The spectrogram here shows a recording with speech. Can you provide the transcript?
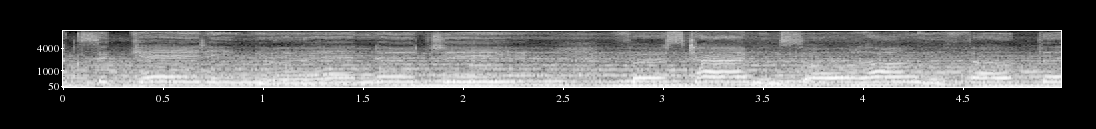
intoxicating your energy. First time in so long you felt this.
